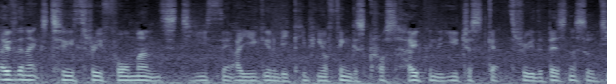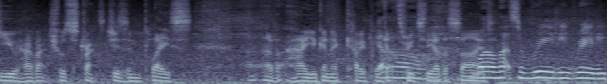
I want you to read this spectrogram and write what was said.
over the next two, three, four months, do you think are you going to be keeping your fingers crossed, hoping that you just get through the business, or do you have actual strategies in place? Uh, of how you're going to cope and get oh, through to the other side? Well, that's a really, really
